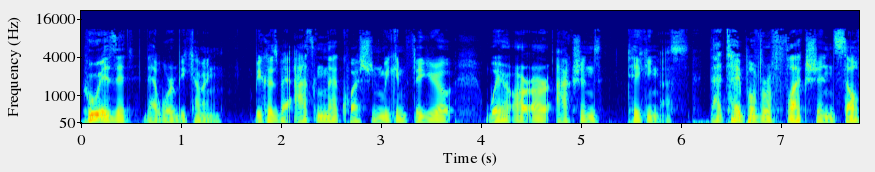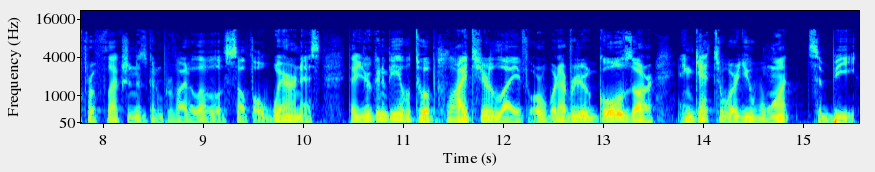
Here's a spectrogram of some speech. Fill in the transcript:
who is it that we're becoming? Because by asking that question, we can figure out where are our actions taking us. That type of reflection, self reflection, is going to provide a level of self awareness that you're going to be able to apply to your life or whatever your goals are and get to where you want to be.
